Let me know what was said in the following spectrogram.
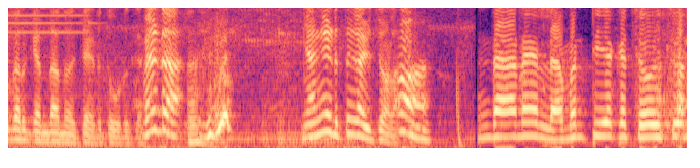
ഇവർക്ക് എന്താന്ന് വെച്ചാൽ എടുത്തു കൊടുക്കാം. വേണ്ട. ഞങ്ങൾ എടുത്ത് കഴിച്ചോളാം. എന്താണ് ലെമൺ ടീ ഒക്കെ ചോദിച്ചു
